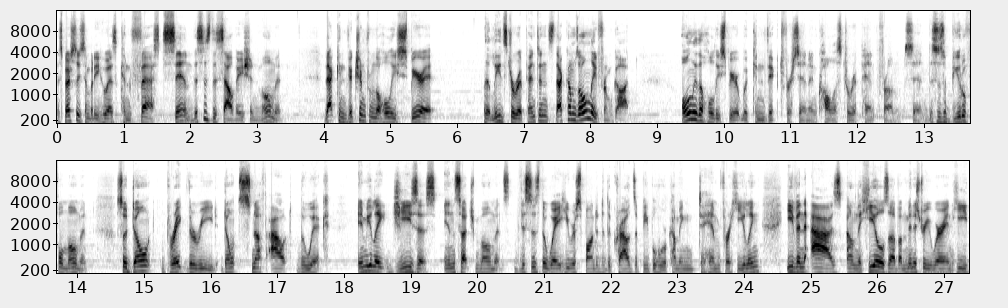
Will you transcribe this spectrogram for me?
especially somebody who has confessed sin. This is the salvation moment. That conviction from the Holy Spirit that leads to repentance, that comes only from God. Only the Holy Spirit would convict for sin and call us to repent from sin. This is a beautiful moment. So don't break the reed, don't snuff out the wick. Emulate Jesus in such moments. This is the way he responded to the crowds of people who were coming to him for healing, even as on the heels of a ministry wherein he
